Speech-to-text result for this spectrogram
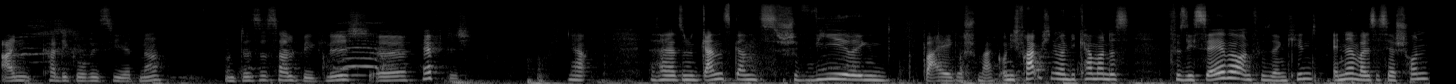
einkategorisiert, ne? Und das ist halt wirklich äh, heftig. Ja. Das hat halt so einen ganz, ganz schwierigen Beigeschmack. Und ich frage mich immer, wie kann man das für sich selber und für sein Kind ändern, weil es ist ja schon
